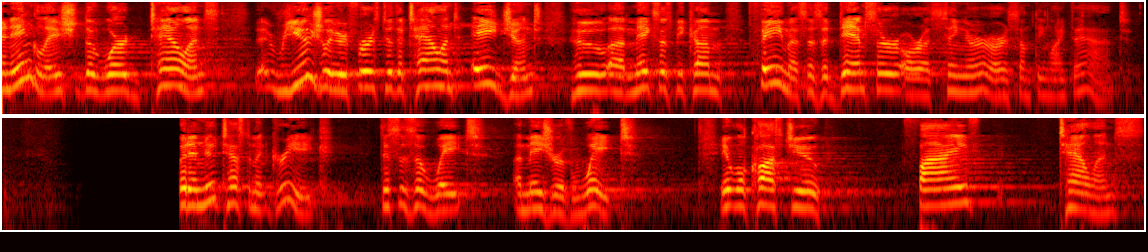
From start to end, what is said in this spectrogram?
in English, the word talents usually refers to the talent agent who uh, makes us become famous as a dancer or a singer or something like that. But in New Testament Greek, this is a weight, a measure of weight. It will cost you five talents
